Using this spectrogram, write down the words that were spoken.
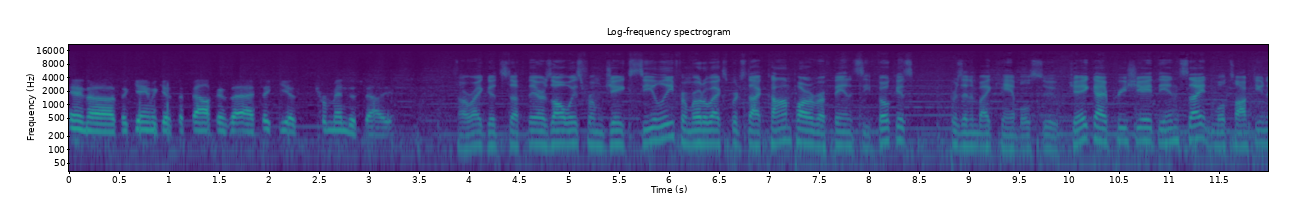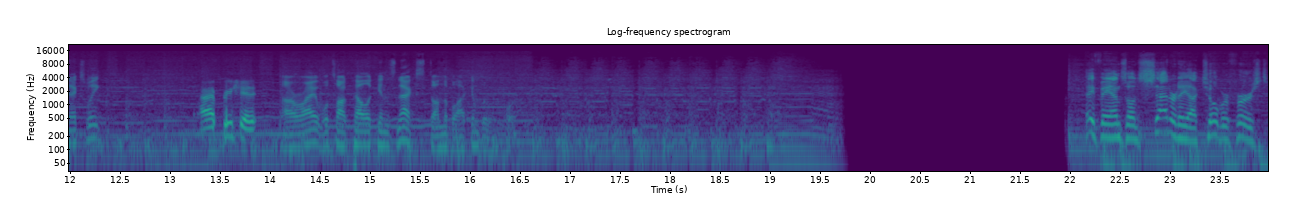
in uh, the game against the Falcons, I think he has tremendous value. All right, good stuff there as always from Jake Ciely from RotoExperts.com, part of our Fantasy Focus, presented by Campbell Soup. Jake, I appreciate the insight, and we'll talk to you next week. I appreciate it. All right, we'll talk Pelicans next on the Black and Blue Report. Hey fans, on Saturday, October 1st,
